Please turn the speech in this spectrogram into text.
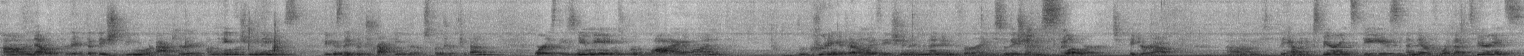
um, and that would predict that they should be more accurate on the English meanings because they've been tracking their exposure to them. Whereas these new meanings rely on recruiting a generalization and then inferring. So they should be slower to figure out. Um, they haven't experienced these, and therefore that experience,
